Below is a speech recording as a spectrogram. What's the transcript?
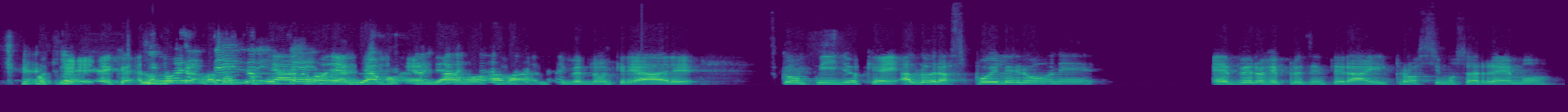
Ok, ecco, la, tocca, la tocca piano e andiamo, e andiamo avanti per non creare scompigli. Ok, allora, spoilerone, è vero che presenterai il prossimo Sanremo?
